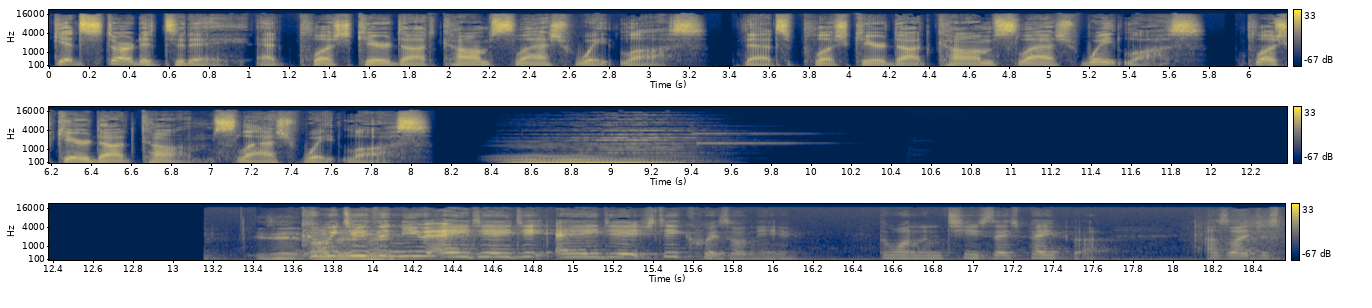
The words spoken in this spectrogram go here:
Get started today at plushcare.com slash weight loss. That's plushcare.com slash weight loss. plushcare.com slash weight loss. Is? Can we don't do know. the new ADHD, ADHD quiz on you? The one in Tuesday's paper? As I just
